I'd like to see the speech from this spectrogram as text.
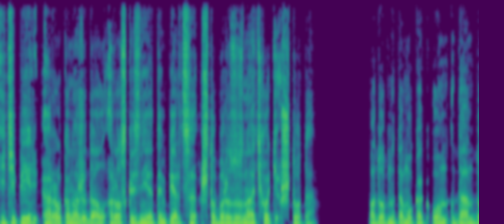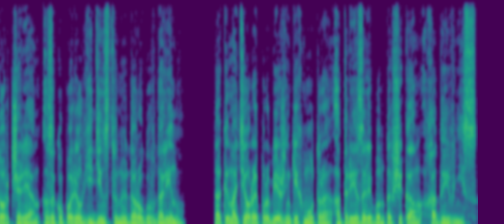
И теперь Рокон ожидал росказни от имперца, чтобы разузнать хоть что-то. Подобно тому, как он, Дан Дорчариан, закупорил единственную дорогу в долину, так и матерые пробежники Хмутра отрезали бунтовщикам ходы вниз.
